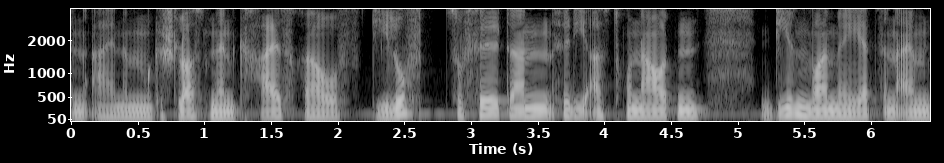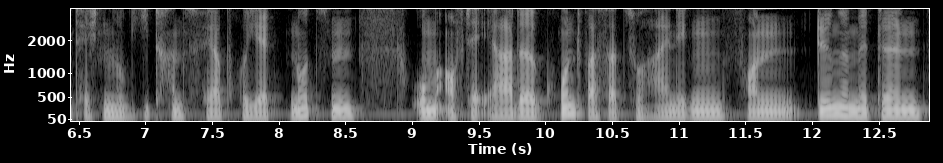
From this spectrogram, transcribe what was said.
in einem geschlossenen Kreislauf die Luft zu filtern für die Astronauten. Diesen wollen wir jetzt in einem Technologietransferprojekt nutzen, um auf der Erde Grundwasser zu reinigen von Düngemitteln,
